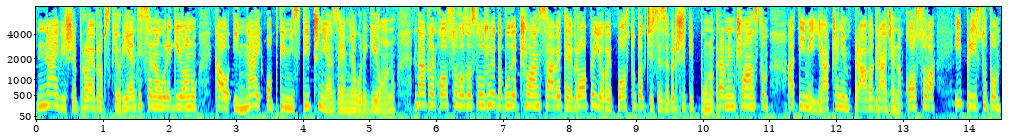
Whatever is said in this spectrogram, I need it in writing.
najviše proevropski orijentisana u regionu, kao i najoptimističnija zemlja u regionu. Dakle, Kosovo zaslužuje da bude član Saveta Evrope i ovaj postupak će se završiti punopravnim članstvom, a time i jačanjem prava građana Kosova i pristupom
